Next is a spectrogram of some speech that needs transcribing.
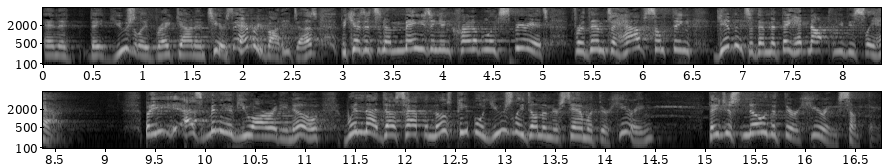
And it, they usually break down in tears. Everybody does, because it's an amazing, incredible experience for them to have something given to them that they had not previously had. But as many of you already know, when that does happen, those people usually don't understand what they're hearing. They just know that they're hearing something.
